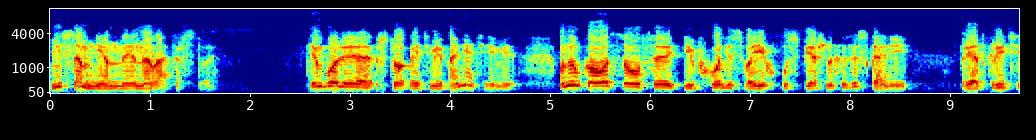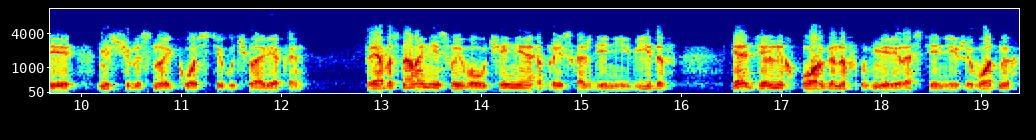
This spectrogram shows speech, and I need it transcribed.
несомненное новаторство. Тем более, что этими понятиями он руководствовался и в ходе своих успешных изысканий при открытии межчелюстной кости у человека, при обосновании своего учения о происхождении видов и отдельных органов в мире растений и животных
